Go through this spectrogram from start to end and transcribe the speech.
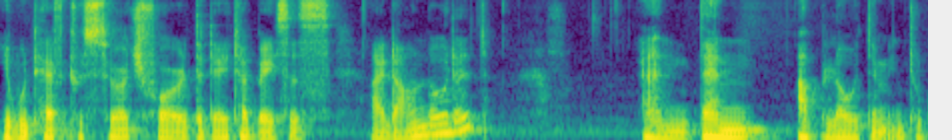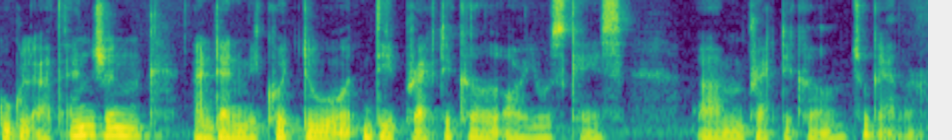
you would have to search for the databases I downloaded and then upload them into Google Earth Engine and then we could do the practical or use case um, practical together.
